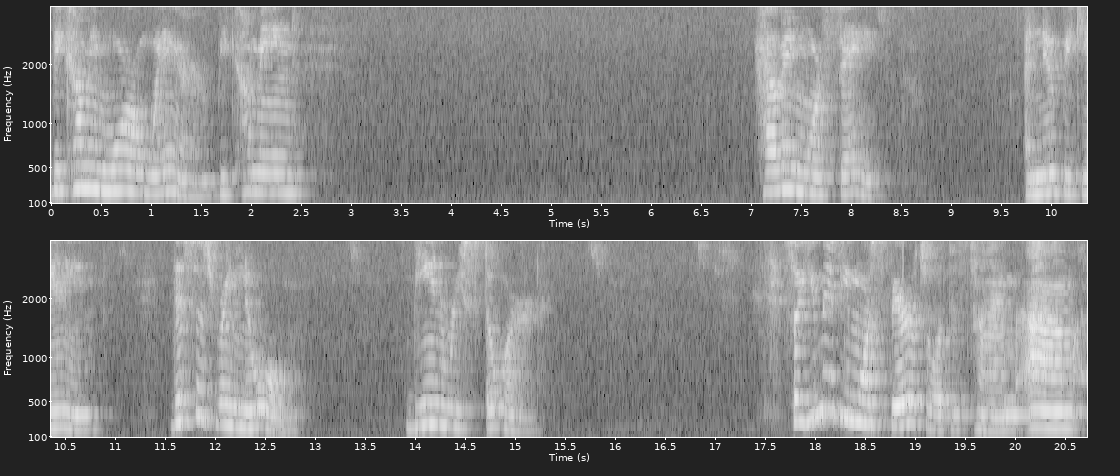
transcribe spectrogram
Becoming more aware, becoming having more faith, a new beginning. This is renewal, being restored. So you may be more spiritual at this time. Um,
